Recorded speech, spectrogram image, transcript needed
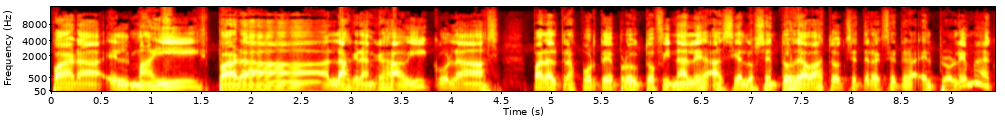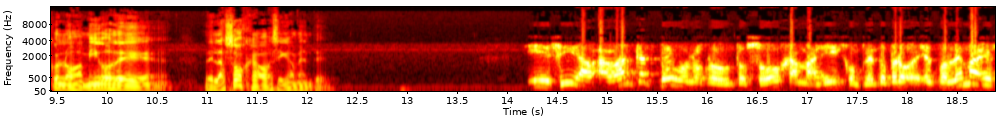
para el maíz, para las granjas avícolas, para el transporte de productos finales hacia los centros de abasto, etcétera, etcétera. El problema es con los amigos de, de la soja, básicamente. Y sí, abarca todos los productos, soja, maíz, completo, pero el problema es,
